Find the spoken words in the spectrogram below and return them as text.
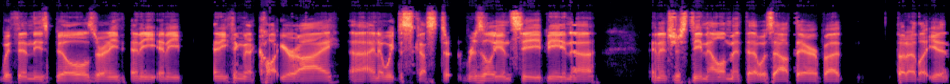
within these bills, or any any any anything that caught your eye? Uh, I know we discussed resiliency being a an interesting element that was out there, but thought I'd let you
